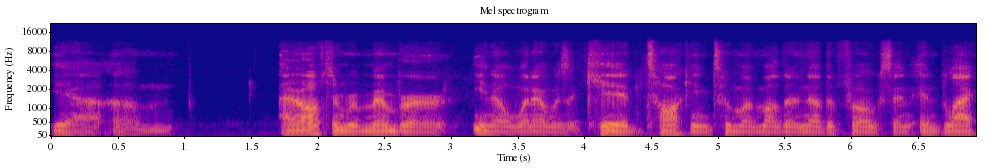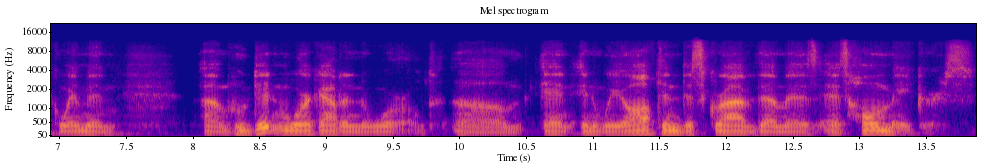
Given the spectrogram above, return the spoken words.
Yeah, um, I often remember, you know, when I was a kid talking to my mother and other folks and, and black women um, who didn't work out in the world. Um, and, and we often describe them as, as homemakers,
